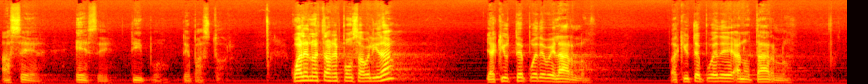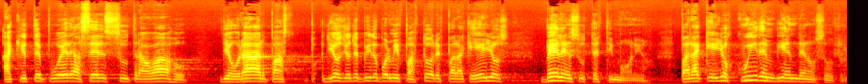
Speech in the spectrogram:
a ser ese tipo de pastor. ¿Cuál es nuestra responsabilidad? Y aquí usted puede velarlo, aquí usted puede anotarlo, aquí usted puede hacer su trabajo de orar. Dios, yo te pido por mis pastores para que ellos velen sus testimonios, para que ellos cuiden bien de nosotros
